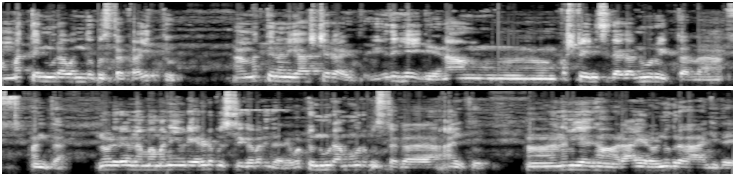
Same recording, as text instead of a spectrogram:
ಮತ್ತೆ ನೂರ ಒಂದು ಪುಸ್ತಕ ಇತ್ತು. ಮತ್ತೆ ನನಗೆ ಆಶ್ಚರ್ಯ ಆಯಿತು. ಇದು ಹೇಗೆ? ನಾನು, ಫಸ್ಟ್ ಎಣಿಸಿದಾಗ ನೂರು ಇತ್ತಲ್ಲ ಅಂತ. ನೋಡಿದ್ರೆ ನಮ್ಮ ಮನೆಯವರು ಎರಡು ಪುಸ್ತಕ ಬರೆದಿದ್ದಾರೆ. ಒಟ್ಟು ನೂರ ಮೂರು ಪುಸ್ತಕ ಆಯ್ತು. ನಮಗೆ ಹಾ ರಾಯರ ಅನುಗ್ರಹ ಆಗಿದೆ.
